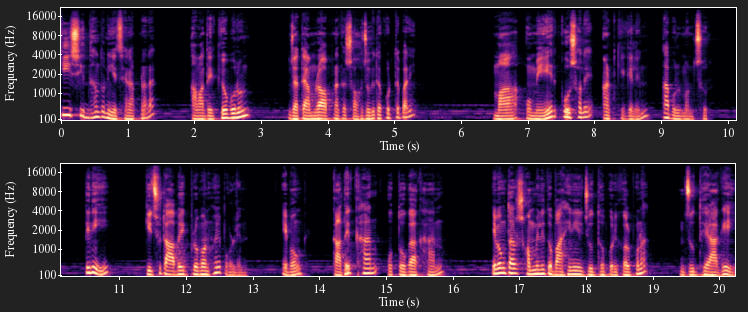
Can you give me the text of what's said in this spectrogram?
কি সিদ্ধান্ত নিয়েছেন আপনারা? আমাদেরকেও বলুন, যাতে আমরা আপনাকে সহযোগিতা করতে পারি। মা ও মেয়ের কৌশলে আটকে গেলেন আবুল মনসুর। তিনি কিছুটা আবেগপ্রবণ হয়ে পড়লেন এবং কাদের খান ও তোগা খান এবং তার সম্মিলিত বাহিনীর যুদ্ধ পরিকল্পনা যুদ্ধের আগেই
